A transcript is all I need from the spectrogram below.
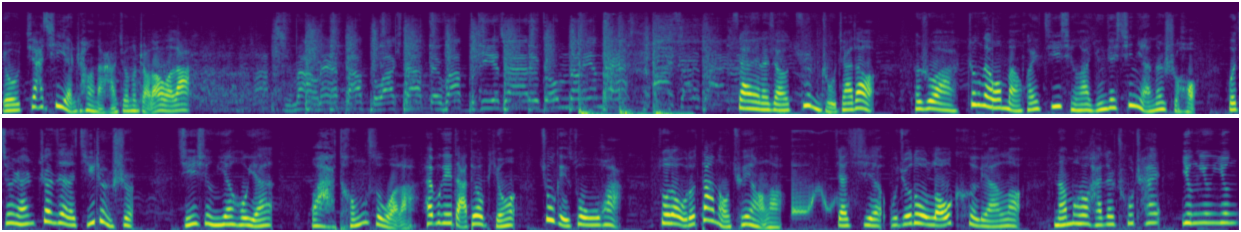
由佳期演唱的哈，就能找到我啦。下面呢叫郡主驾到，他说啊，正在我满怀激情啊迎接新年的时候，我竟然站在了急诊室，急性咽喉炎，哇，疼死我了，还不给打吊瓶，就给做雾化，做到我的大脑缺氧了。佳期，我觉得我老可怜了，男朋友还在出差，嘤嘤嘤，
